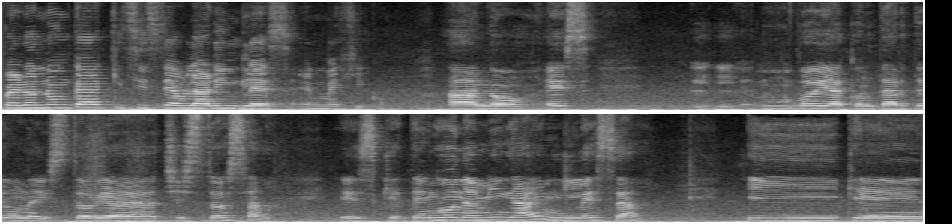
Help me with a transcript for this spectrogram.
Pero nunca quisiste hablar inglés en México. Ah, no, es... Voy a contarte una historia chistosa. Es que tengo una amiga inglesa y que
